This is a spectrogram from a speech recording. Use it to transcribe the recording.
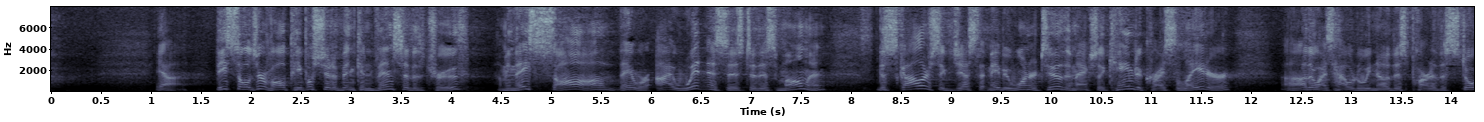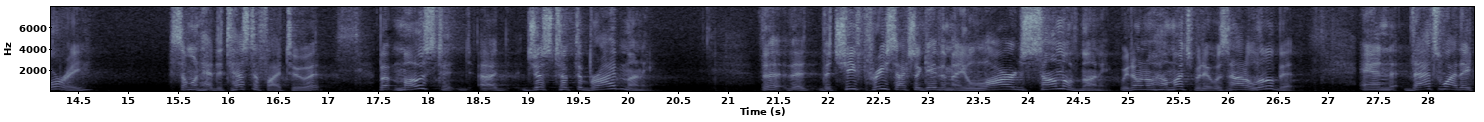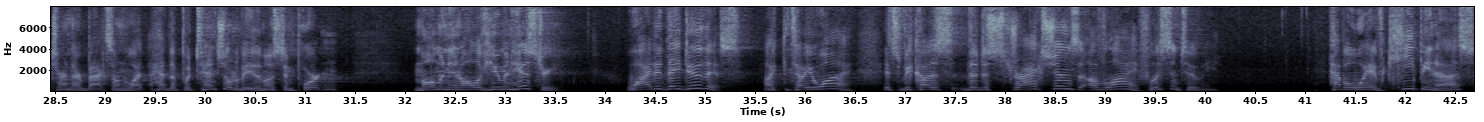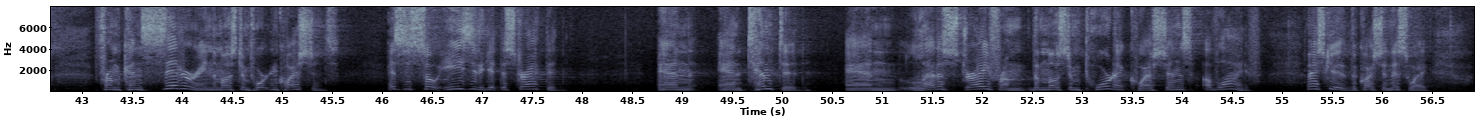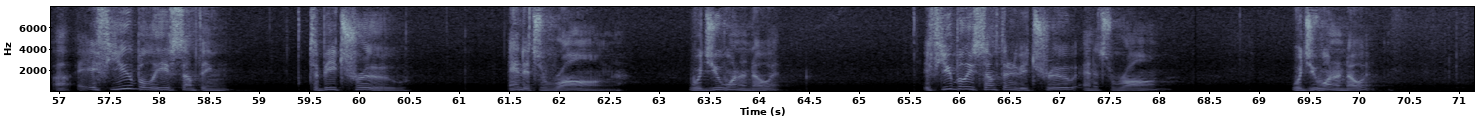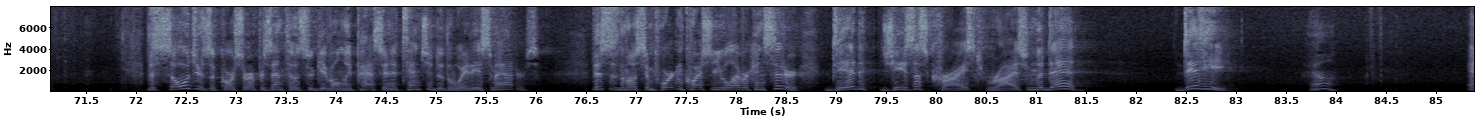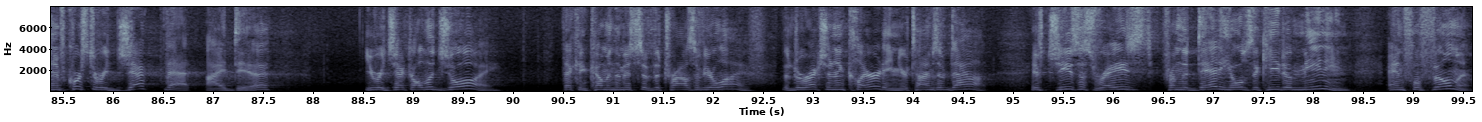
Yeah, these soldiers of all people should have been convinced of the truth. I mean, they saw, they were eyewitnesses to this moment. The scholars suggest that maybe one or two of them actually came to Christ later. Uh, otherwise, how would we know this part of the story? Someone had to testify to it. But most uh, just took the bribe money. The, the, the chief priest actually gave them a large sum of money. We don't know how much, but it was not a little bit. And that's why they turned their backs on what had the potential to be the most important moment in all of human history. Why did they do this? I can tell you why. It's because the distractions of life, listen to me, have a way of keeping us from considering the most important questions. It's just so easy to get distracted and, and tempted and led astray from the most important questions of life. Let me ask you the question this way uh, if you believe something to be true and it's wrong, would you want to know it? If you believe something to be true and it's wrong, would you want to know it? The soldiers, of course, represent those who give only passing attention to the weightiest matters. This is the most important question you will ever consider. Did Jesus Christ rise from the dead? Did he? Yeah. And of course, to reject that idea, you reject all the joy that can come in the midst of the trials of your life, the direction and clarity in your times of doubt. If Jesus raised from the dead, he holds the key to meaning and fulfillment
